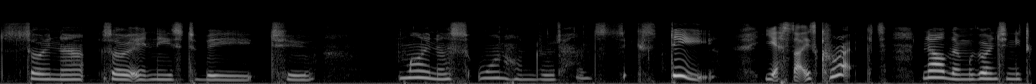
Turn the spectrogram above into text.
so now so it needs to be to minus 160 yes that is correct. Now then we're going to need to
